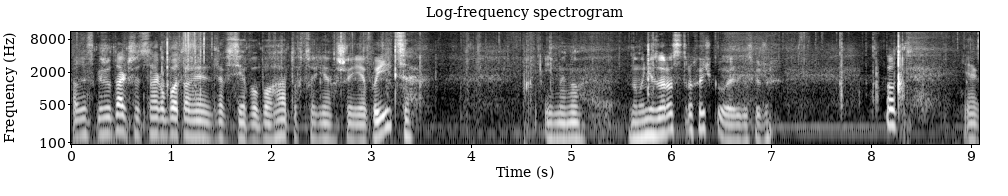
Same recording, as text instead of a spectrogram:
Але скажу так, що ця робота не для всіх, бо багато хто є, що є боїться. Іменно, Ну мені зараз трохи очково, я тобі скажу. от, як,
